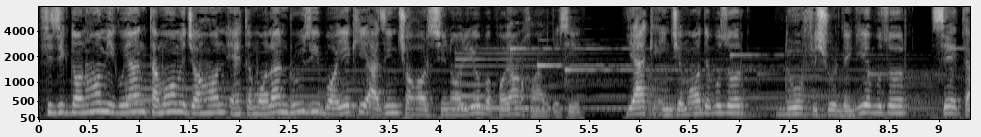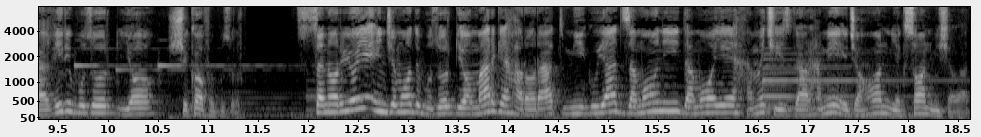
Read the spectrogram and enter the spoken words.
فیزیکدان ها می‌گویند تمام جهان احتمالا روزی با یکی از این چهار سیناریو به پایان خواهد رسید. یک انجماد بزرگ، دو فشردگی بزرگ، سه تغییر بزرگ یا شکاف بزرگ. سناریوی انجماد بزرگ یا مرگ حرارت می‌گوید زمانی دمای همه چیز در همه جهان یکسان می شود.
